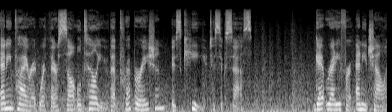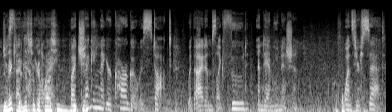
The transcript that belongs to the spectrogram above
Any pirate worth their salt will tell you that preparation is key to success. Get ready for any challenges Le mec, il a that come your 986 way by checking that your cargo is stocked with items like food and ammunition. Once you're set,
